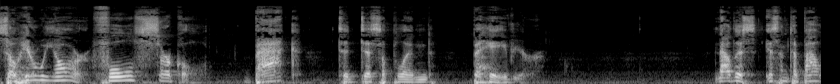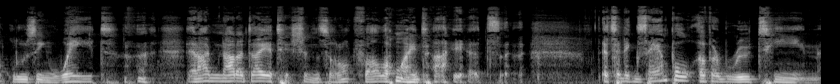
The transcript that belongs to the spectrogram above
So here we are, full circle, back to disciplined behavior. Now, this isn't about losing weight, and I'm not a dietitian, so don't follow my diet. It's an example of a routine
